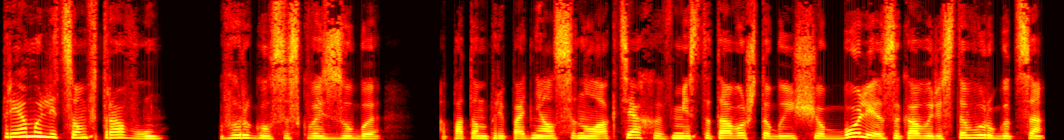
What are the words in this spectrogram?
прямо лицом в траву, Выругался сквозь зубы, а потом приподнялся на локтях и вместо того, чтобы еще более заковыристо выругаться,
